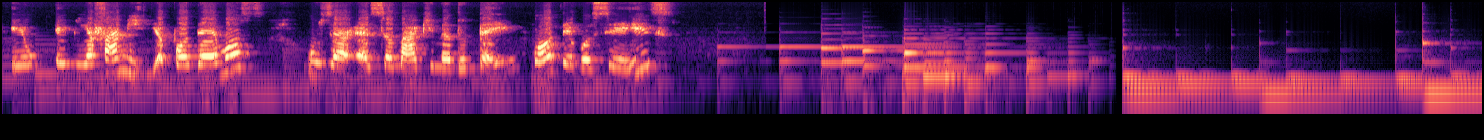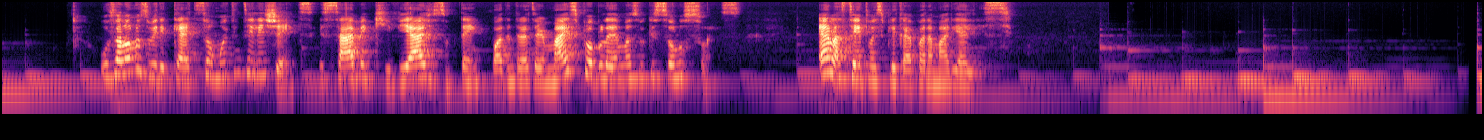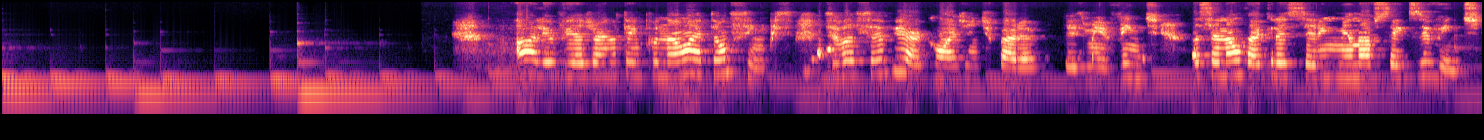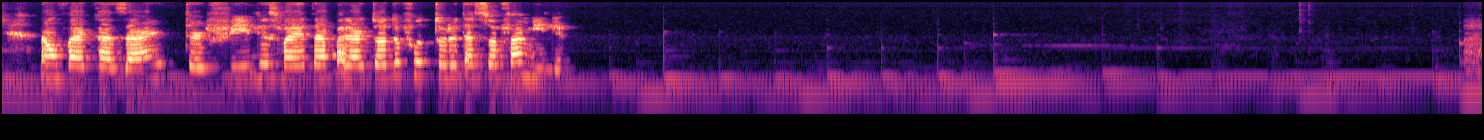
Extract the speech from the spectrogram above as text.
eu e minha família, podemos usar essa máquina do tempo de vocês? Os alunos do IRICAT são muito inteligentes e sabem que viagens no tempo podem trazer mais problemas do que soluções. Elas tentam explicar para Maria Alice. Olha, viajar no tempo não é tão simples. Se você vier com a gente para 2020, você não vai crescer em 1920, não vai casar, ter filhos, vai atrapalhar todo o futuro da sua família.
